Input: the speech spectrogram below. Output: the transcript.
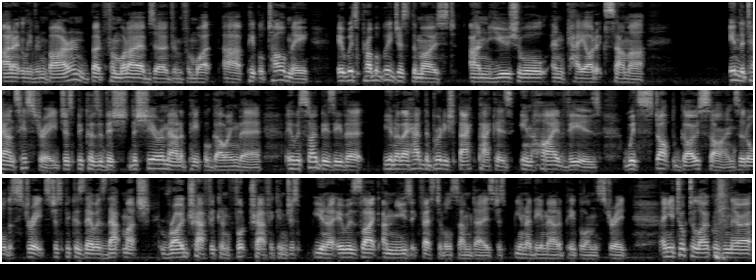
I don't live in Byron, but from what I observed and from what uh, people told me, it was probably just the most unusual and chaotic summer in the town's history just because of the, sh- the sheer amount of people going there. It was so busy that, you know, they had the British backpackers in high vis with stop go signs at all the streets just because there was that much road traffic and foot traffic and just, you know, it was like a music festival some days, just, you know, the amount of people on the street. And you talk to locals and there are,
